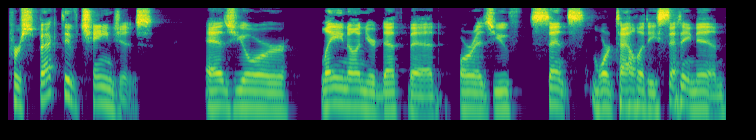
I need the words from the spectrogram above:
perspective changes as you're laying on your deathbed or as you sense mortality setting in.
